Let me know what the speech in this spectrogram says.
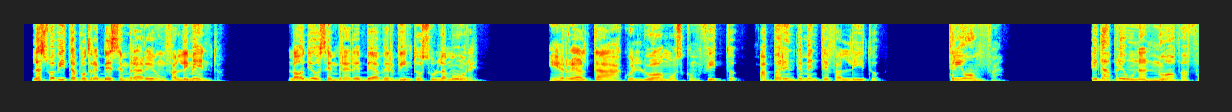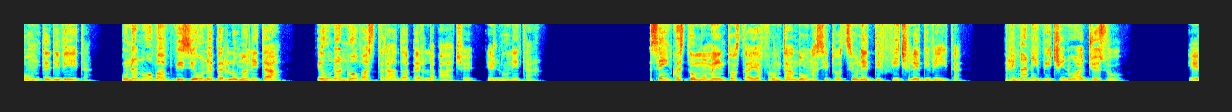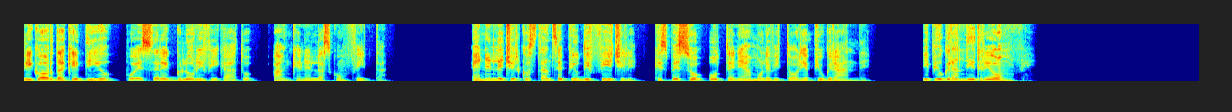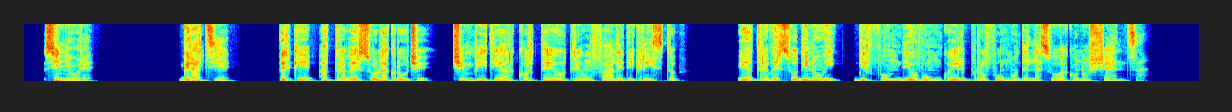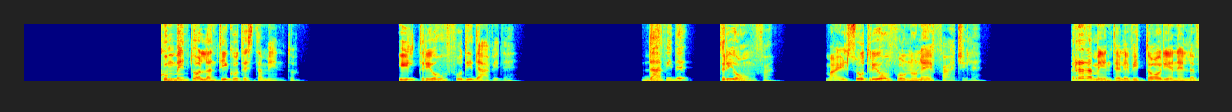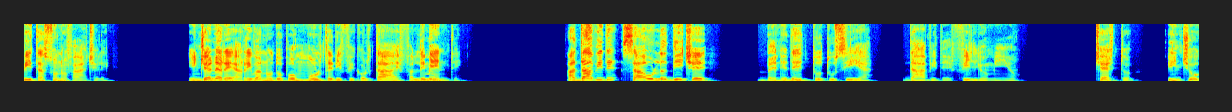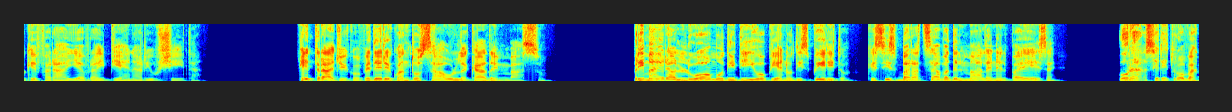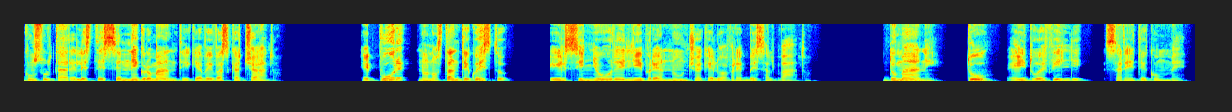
La sua vita potrebbe sembrare un fallimento. L'odio sembrerebbe aver vinto sull'amore. In realtà quell'uomo sconfitto apparentemente fallito, trionfa ed apre una nuova fonte di vita, una nuova visione per l'umanità e una nuova strada per la pace e l'unità. Se in questo momento stai affrontando una situazione difficile di vita, rimani vicino a Gesù e ricorda che Dio può essere glorificato anche nella sconfitta. È nelle circostanze più difficili che spesso otteniamo le vittorie più grandi, i più grandi trionfi. Signore, grazie perché attraverso la croce ci inviti al corteo trionfale di Cristo e attraverso di noi diffondi ovunque il profumo della sua conoscenza. Commento all'Antico Testamento. Il trionfo di Davide. Davide trionfa, ma il suo trionfo non è facile. Raramente le vittorie nella vita sono facili. in genere arrivano dopo molte difficoltà e fallimenti. A Davide Saul dice Benedetto tu sia, Davide, figlio mio. Certo, in ciò che farai avrai piena riuscita. È tragico vedere quanto Saul cada in basso. Prima era l'uomo di Dio pieno di spirito, che si sbarazzava del male nel paese. Ora si ritrova a consultare le stesse negromanti che aveva scacciato. Eppure, nonostante questo, il Signore gli preannuncia che lo avrebbe salvato. Domani tu e i tuoi figli sarete con me.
